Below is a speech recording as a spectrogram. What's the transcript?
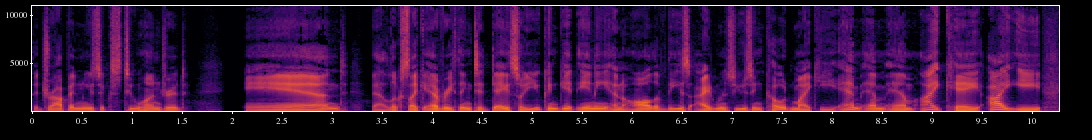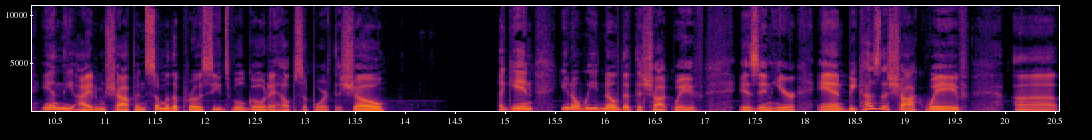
The drop in music's 200. And that looks like everything today. So you can get any and all of these items using code Mikey M M M I K I E in the item shop, and some of the proceeds will go to help support the show. Again, you know we know that the shockwave is in here, and because the shockwave uh,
